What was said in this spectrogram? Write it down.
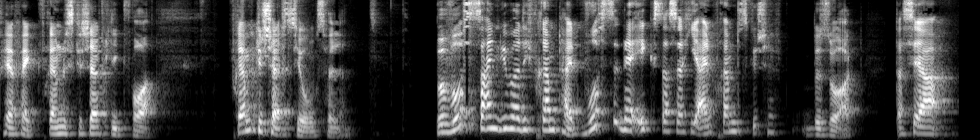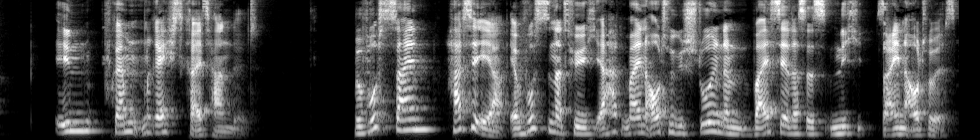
perfekt. Fremdes Geschäft liegt vor. Fremdgeschäftsführungswille. Bewusstsein über die Fremdheit. Wusste der X, dass er hier ein fremdes Geschäft besorgt? Dass er in fremden Rechtskreis handelt? Bewusstsein hatte er. Er wusste natürlich, er hat mein Auto gestohlen, dann weiß er, dass es nicht sein Auto ist.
